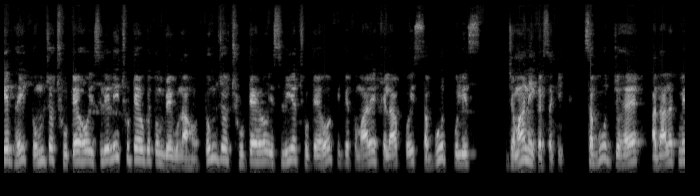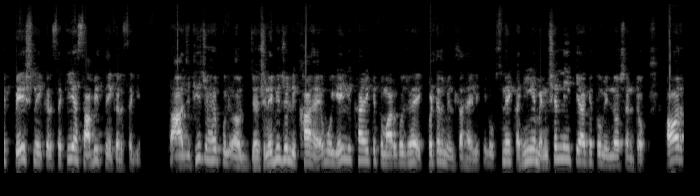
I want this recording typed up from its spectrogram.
कि भाई तुम जो छूटे हो, इसलिए नहीं छूटे हो कि तुम बेगुना हो। तुम जो छूटे हो, इसलिए छूटे हो क्योंकि तुम्हारे खिलाफ कोई सबूत पुलिस जमा नहीं कर सकी। सबूत जो है अदालत में पेश नहीं कर सकी या साबित नहीं कर सकी। तो आज भी जो है जज ने भी जो लिखा है, वो यही लिखा है कि तुम्हारे को जो है इक्विटल मिलता है, लेकिन उसने कहीं ये मेंशन नहीं किया कि तुम इनोसेंट हो। और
